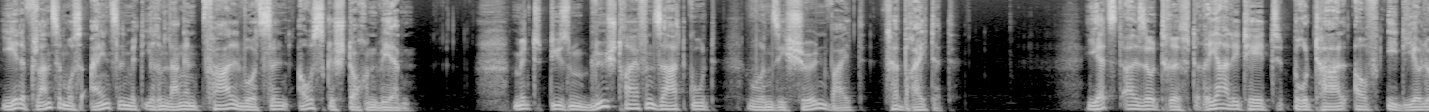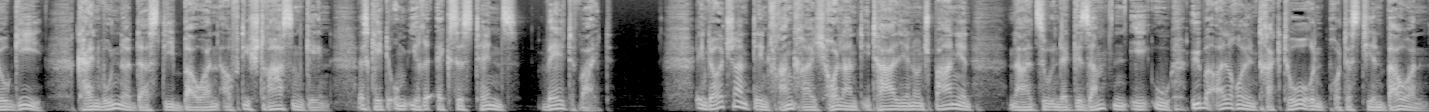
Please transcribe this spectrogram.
Jede Pflanze muss einzeln mit ihren langen Pfahlwurzeln ausgestochen werden. Mit diesem Blühstreifen-Saatgut wurden sie schön weit verbreitet. Jetzt also trifft Realität brutal auf Ideologie. Kein Wunder, dass die Bauern auf die Straßen gehen. Es geht um ihre Existenz weltweit. In Deutschland, in Frankreich, Holland, Italien und Spanien, nahezu in der gesamten EU, überall rollen Traktoren, protestieren Bauern,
